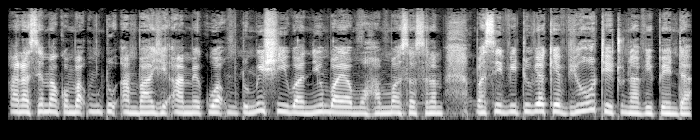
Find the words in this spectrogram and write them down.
Anasema kwamba mtu ambaye amekuwa mtumishi wa nyumba ya muhammad saa salam basi vitu vyake vyote tunavipenda.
